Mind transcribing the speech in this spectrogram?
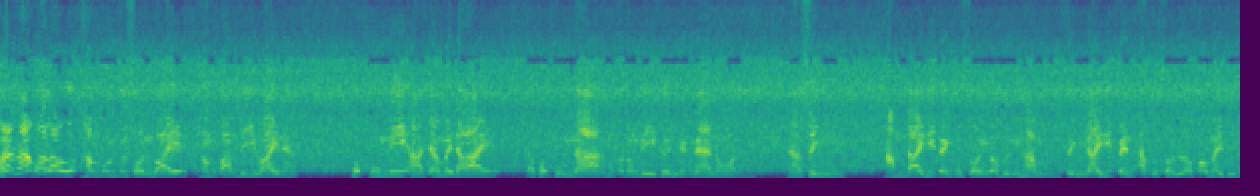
ราะฉะนั้นหากว่าเราทำบุญกุศลไว้ทำความดีไว้เนี่ยภพภูมินี้อาจจะไม่ได้ แต่ภพภูมิหน้ามันก็ต้องดีขึ้นอย่างแน่นอนนะสิ่งทำใดที่เป็นกุศลก็พึงทำสิ่งใดที่เป็นอกุศลเราก็ไม่พึง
